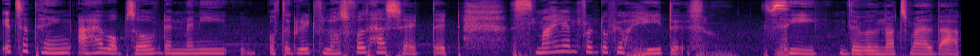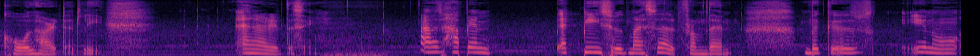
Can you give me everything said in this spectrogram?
it's a thing I have observed, and many of the great philosophers have said that smile in front of your haters see they will not smile back wholeheartedly. And i did the same. I was happy and at peace with myself from then. Because you know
